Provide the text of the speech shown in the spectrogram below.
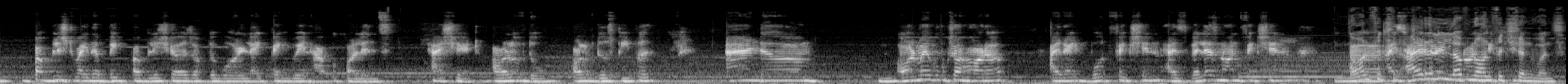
published by the big publishers of the world like Penguin, HarperCollins, Hachette, all of those, all of those people, and um, all my books are horror. I write both fiction as well as non-fiction. Non-fiction. Uh, I, started really love non-fiction ones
